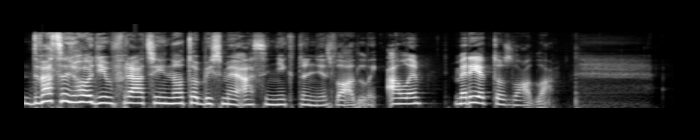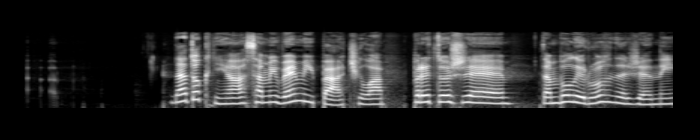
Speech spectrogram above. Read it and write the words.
20 hodín v práci, no to by sme asi nikto nezvládli, ale Marie to zvládla. Táto kniha sa mi veľmi páčila, pretože tam boli rôzne ženy,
